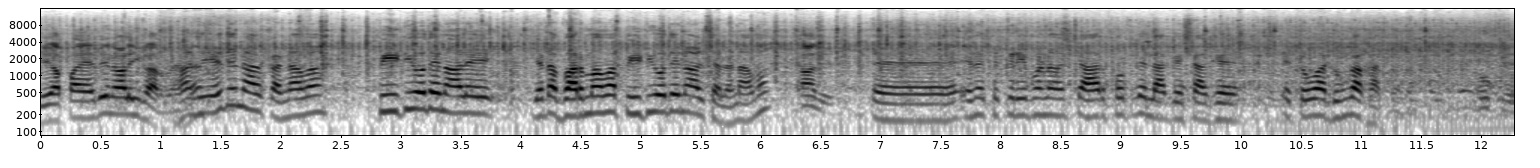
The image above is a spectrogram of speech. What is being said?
ਇਹ ਆਪਾਂ ਇਹਦੇ ਨਾਲ ਹੀ ਕਰ ਰਹੇ ਹਾਂ। ਹਾਂਜੀ ਇਹਦੇ ਨਾਲ ਕਰਨਾ ਵਾ। ਪੀਟੀਓ ਦੇ ਨਾਲ ਇਹ ਜਿਹੜਾ ਵਰਮਾ ਵਾ ਪੀਟੀਓ ਦੇ ਨਾਲ ਚੱਲਣਾ ਵਾ। ਹਾਂਜੀ ਤੇ ਇਹਨੇ ਤਕਰੀਬਨ 4 ਫੁੱਟ ਦੇ ਲਾਗੇ ਛਾਗੇ ਇਹ ਟੋਆ ਡੂੰਘਾ ਕਰ ਦੇਣਾ ਓਕੇ।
